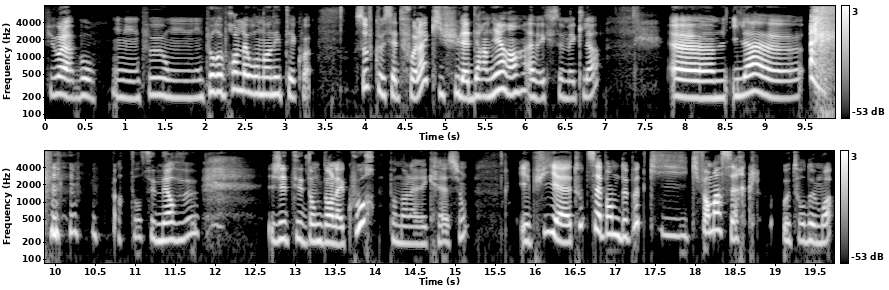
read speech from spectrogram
Puis voilà, bon, on peut, reprendre là où on en était, quoi. Sauf que cette fois-là, qui fut la dernière hein, avec ce mec-là, euh, il a... euh, Pardon, c'est nerveux. J'étais donc dans la cour pendant la récréation. Et puis il y a toute sa bande de potes qui, qui forment un cercle autour de moi.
